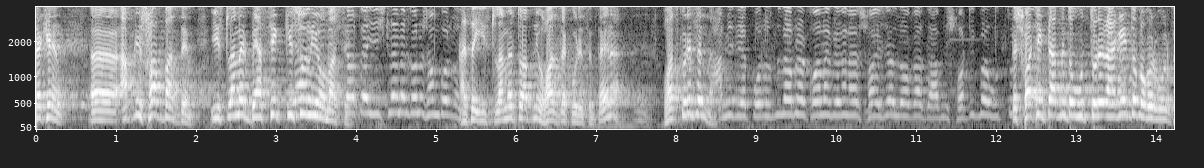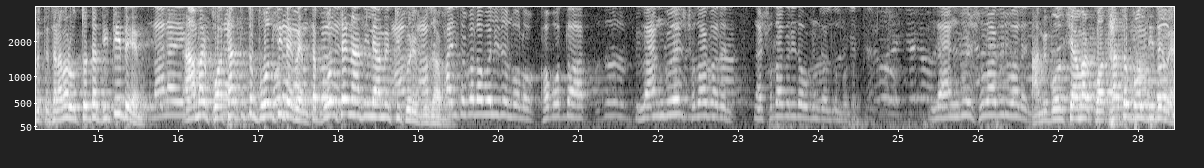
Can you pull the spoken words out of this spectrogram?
দেখেন আপনি সব বাদ দেন। ইসলামের বেসিক কিছু নিয়ম আছে। ইসলামের কোনো সম্পর্ক আচ্ছা ইসলামের তো আপনি হজটা করেছেন তাই না? হজ করেছেন না? আমি যে প্রশ্নটা আপনার এখানে আর ছয় ছয় লোক আছে আপনি সঠিকভাবে উত্তর সঠিক তো আপনি তো উত্তরের আগেই তো বকর বকর করতেছেন আমার উত্তরটা দিতেই দেন। আমার কথা তো তো বলতে দেবেন তা বলতে না দিলে আমি কি করে বুঝাবো? ফালতু কথা বলি দেন বলো খবরদার ল্যাঙ্গুয়েজ সোজা করেন। না সোজা করে দেবো কিন্তু একদম বলো। ল্যাঙ্গুয়েজ সোজা করে বলেন। আমি বলছি আমার কথা তো বলতে দেবেন।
